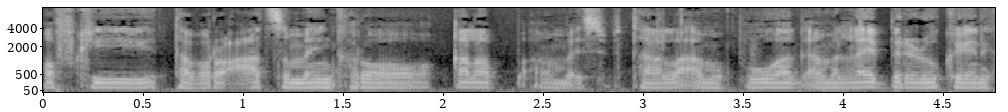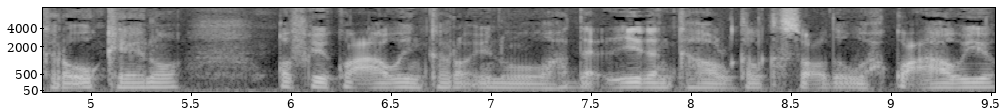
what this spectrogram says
Qofkii tabarucaad samayn karo qalab ama isbitaallo ama buugaag ama library u keeni karo u keeno. Qofkii ku caawin karo inuu hadda ciidanka howlgal ka socdo wax ku caawiyo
